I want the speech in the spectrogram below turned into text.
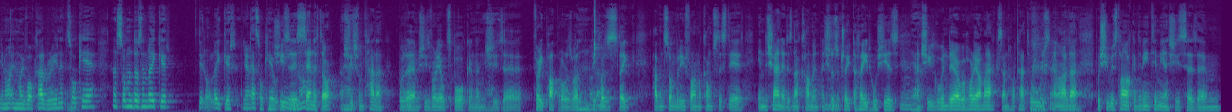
you know, in my vocabulary, and it's okay. And if someone doesn't like it, they don't like it. Yeah. That's okay with She's me. a you know? senator. She's from Tallaght, but um, she's very outspoken and she's uh, very popular as well Mm-hmm. because like having somebody from a council estate in the Seanad is not common, and she doesn't try to hide who she is. Mm-hmm. Yeah. And she'll go in there with her Air Max and her tattoos and all that. But she was talking to me and Timmy, and she says, um,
